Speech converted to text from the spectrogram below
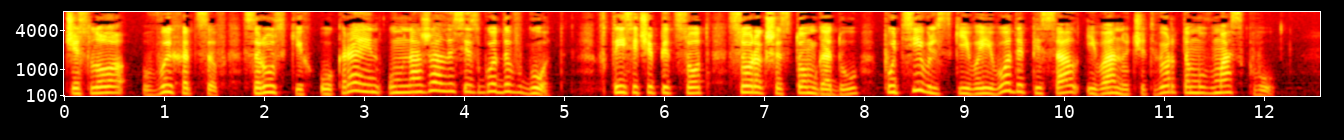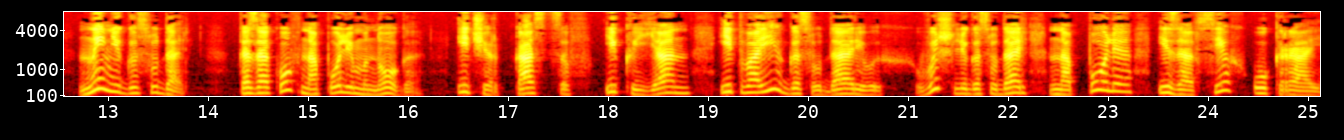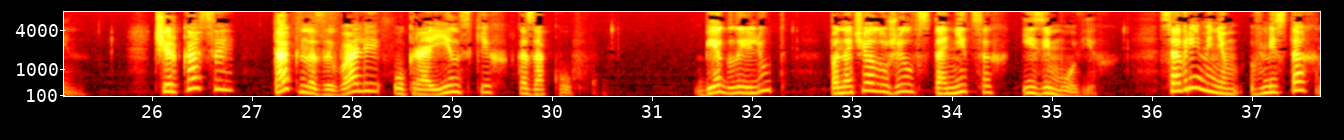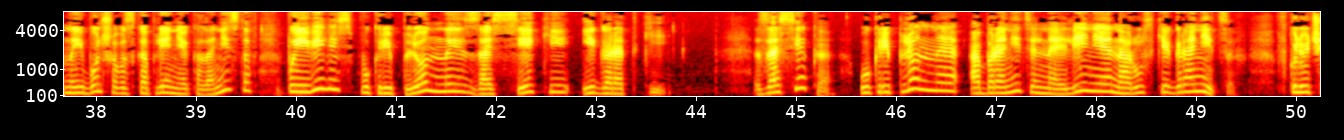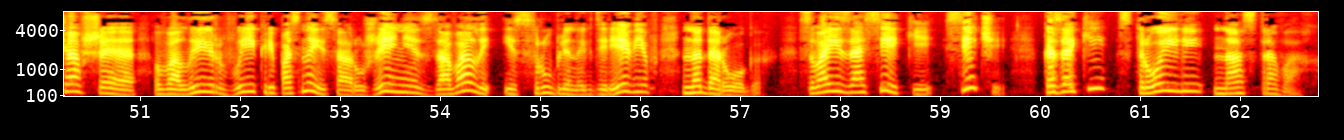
Число выходцев с русских Украин умножалось из года в год. В 1546 году Путивльский воевода писал Ивану IV в Москву. «Ныне, государь, казаков на поле много, и черкасцев, и киян, и твоих государевых. Вышли, государь, на поле изо всех Украин». Черкасы так называли украинских казаков. Беглый люд поначалу жил в станицах и зимовьях. Со временем в местах наибольшего скопления колонистов появились укрепленные засеки и городки. Засека — укрепленная оборонительная линия на русских границах, включавшая валы, рвы, крепостные сооружения, завалы из срубленных деревьев на дорогах. Свои засеки, сечи казаки строили на островах.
